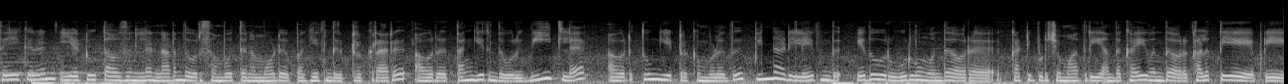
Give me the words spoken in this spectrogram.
சேகரன் இயர் டூ தௌசண்டில் நடந்த ஒரு சம்பவத்தை நம்மோடு பகிர்ந்துகிட்டு இருக்கிறாரு அவர் தங்கியிருந்த ஒரு வீட்டில் அவர் தூங்கிட்டு இருக்கும் பொழுது பின்னாடியிலேருந்து ஏதோ ஒரு உருவம் வந்து அவரை கட்டி பிடிச்ச மாதிரி அந்த கை வந்து அவரை கழுத்தையே அப்படியே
